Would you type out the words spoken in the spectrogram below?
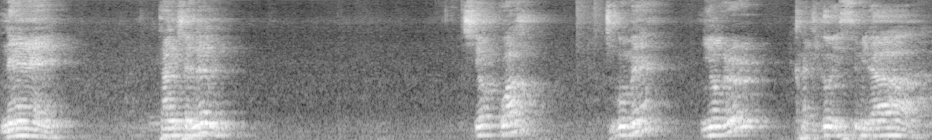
네, 당신은 지역과 죽음의 영을 가지고 있습니다.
